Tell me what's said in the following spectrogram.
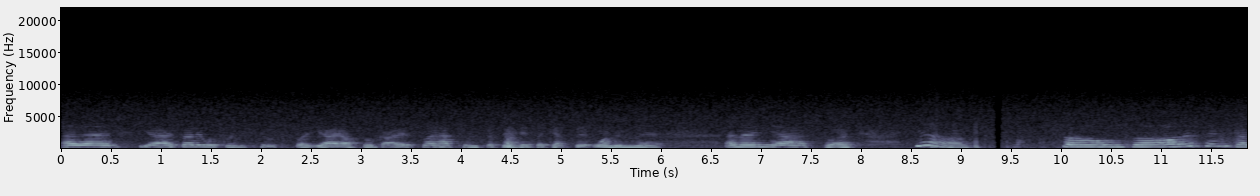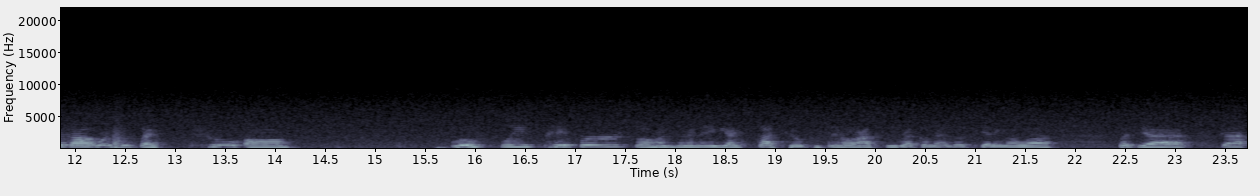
And then, yeah, I thought it was really cute. But yeah, I also got it. So I have two just in case I can't fit one in there. And then, yeah, but, yeah. So the other things I got were just like two, um, loose leaf papers, so 180. I just got two because they don't actually recommend us getting a lot. But yeah, got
